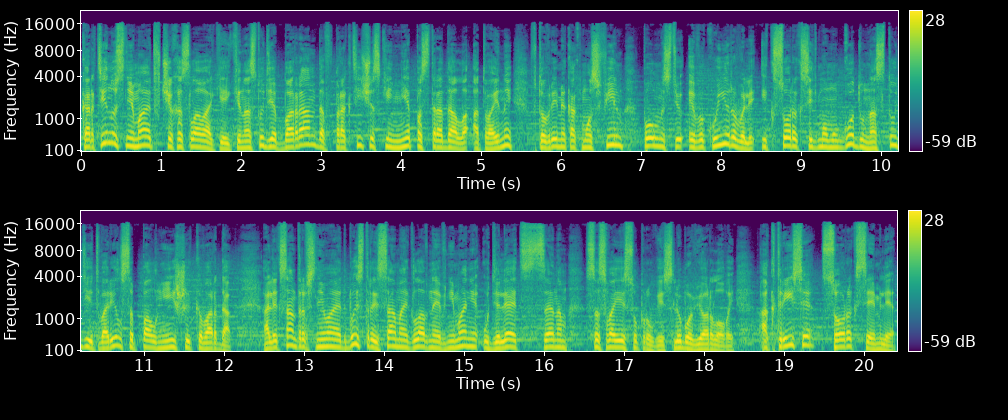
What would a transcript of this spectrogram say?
Картину снимают в Чехословакии. Киностудия «Барандов» практически не пострадала от войны, в то время как Мосфильм полностью эвакуировали, и к 1947 году на студии творился полнейший кавардак. Александров снимает быстро и, самое главное, внимание уделяет сценам со своей супругой, с Любовью Орловой. Актрисе 47 лет.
